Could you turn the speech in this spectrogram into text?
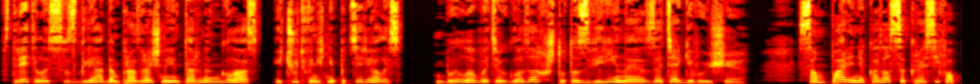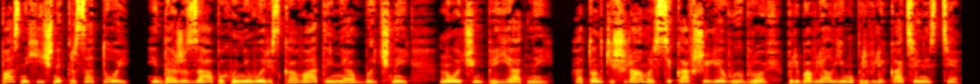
Встретилась с взглядом прозрачно-янтарных глаз и чуть в них не потерялась. Было в этих глазах что-то звериное, затягивающее. Сам парень оказался красив опасной хищной красотой, и даже запах у него рисковатый, необычный, но очень приятный. А тонкий шрам, рассекавший левую бровь, прибавлял ему привлекательности.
